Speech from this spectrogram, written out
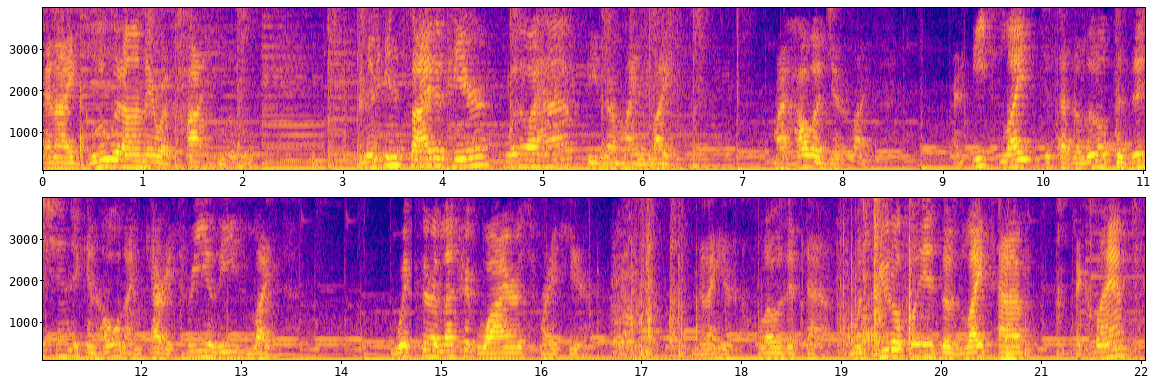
And I glue it on there with hot glue. And then inside of here, what do I have? These are my lights, my halogen lights. And each light just has a little position it can hold. I can carry three of these lights with their electric wires right here. And then I can just close it down. And what's beautiful is those lights have the clamps.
